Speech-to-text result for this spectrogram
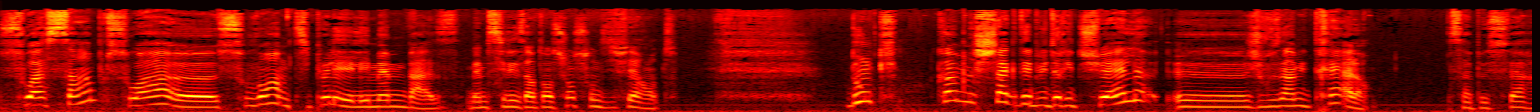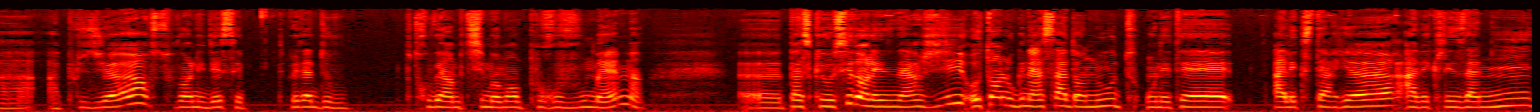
soit simples, soit souvent un petit peu les, mêmes bases, même si les intentions sont différentes. Donc, comme chaque début de rituel, je vous inviterai, alors ça peut se faire à plusieurs, souvent l'idée c'est peut-être de vous trouver un petit moment pour vous-même. Euh, parce que aussi dans l'énergie, autant l'Ugnasa en août, on était à l'extérieur, avec les amis,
